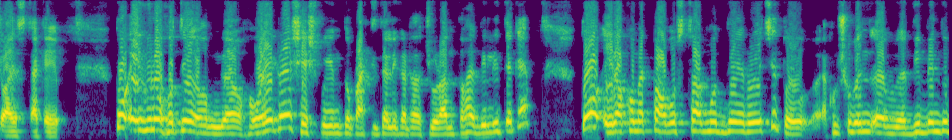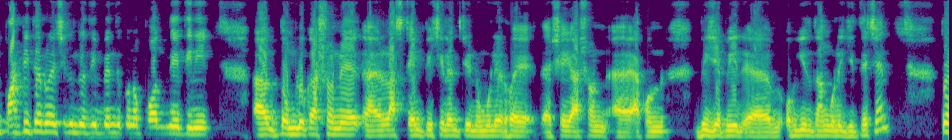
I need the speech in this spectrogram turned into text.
চয়েস থাকে। তো এগুলো হতে হয়ে টয়ে শেষ পর্যন্ত প্রার্থী তালিকাটা চূড়ান্ত হয় দিল্লি থেকে। তো এরকম একটা অবস্থার মধ্যে রয়েছে। তো এখন শুভেন্দু দিব্যেন্দু পার্টিতে রয়েছে, কিন্তু দিব্যেন্দু কোনো পদ নেই। তিনি তমলুক আসনে লাস্ট এমপি ছিলেন, তৃণমূলের হয়ে সেই আসন এখন বিজেপির অভিজিৎ গাঙ্গুলি জিতেছেন। তো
